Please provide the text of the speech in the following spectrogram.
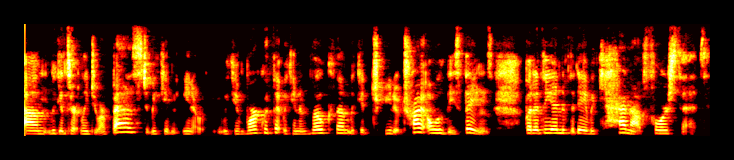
Um, we can certainly do our best. We can, you know, we can work with it. We can invoke them. We can, you know, try all of these things. But at the end of the day, we cannot force it.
